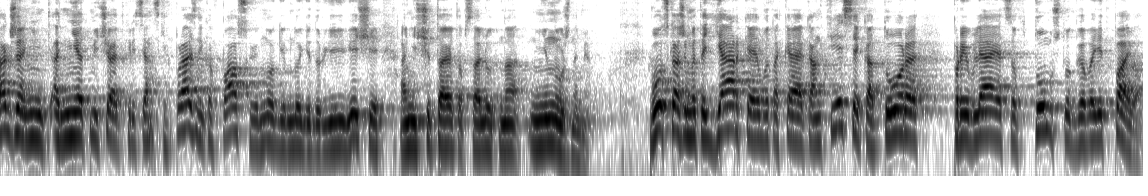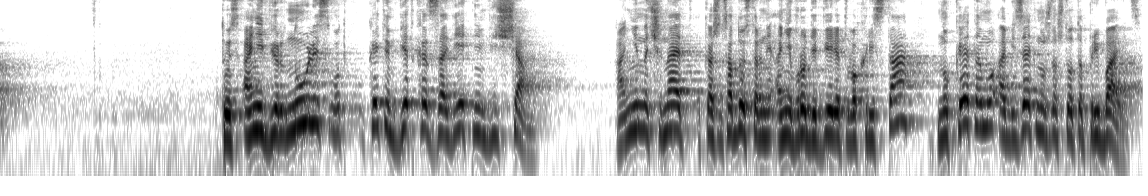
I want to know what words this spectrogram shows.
Также они, они отмечают христианских праздников, Пасху и многие-многие другие вещи они считают абсолютно ненужными. Вот, скажем, это яркая вот такая конфессия, которая проявляется в том, что говорит Павел. То есть они вернулись вот к этим ветхозаветным вещам – они начинают, скажем, с одной стороны, они вроде верят во Христа, но к этому обязательно нужно что-то прибавить.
